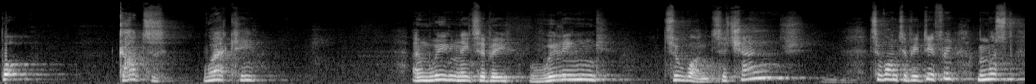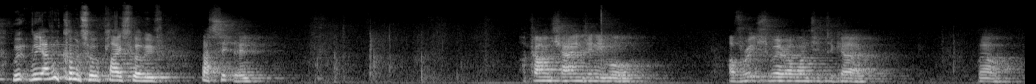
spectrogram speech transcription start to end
But God's working. And we need to be willing to want to change, to want to be different. We must. We, we haven't come to a place where we've. That's it then. I can't change anymore. I've reached where I wanted to go. Well,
